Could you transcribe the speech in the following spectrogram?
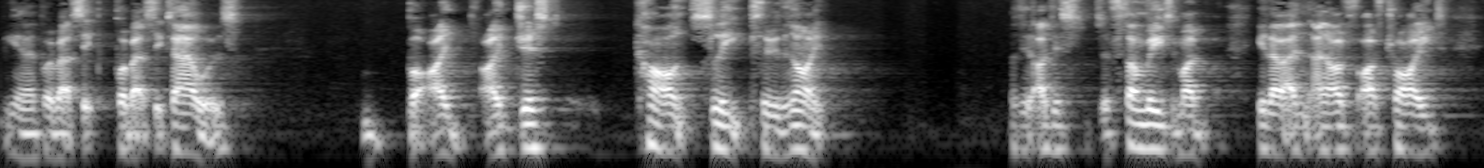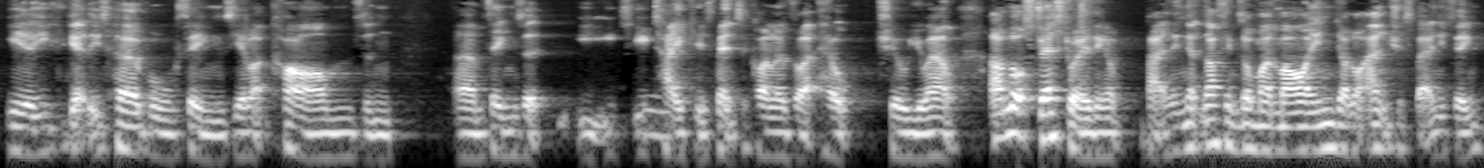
You know, probably about six, probably about six hours. But I, I just can't sleep through the night. I just, I just for some reason, my, you know, and, and I've, I've tried. You know, you can get these herbal things, you know, like Kalms and um, things that you, you take. It's meant to kind of like help chill you out. I'm not stressed or anything about anything. Nothing's on my mind. I'm not anxious about anything.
